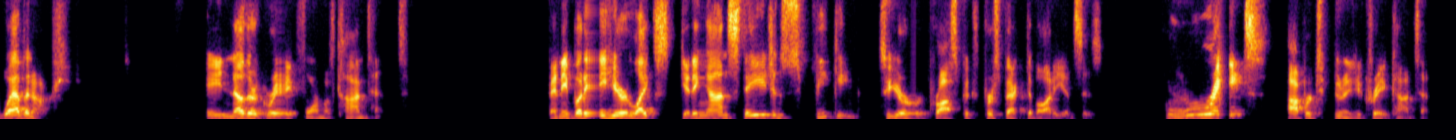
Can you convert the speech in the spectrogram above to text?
Webinars, another great form of content. If anybody here likes getting on stage and speaking, to your prospect prospective audiences. Great opportunity to create content.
